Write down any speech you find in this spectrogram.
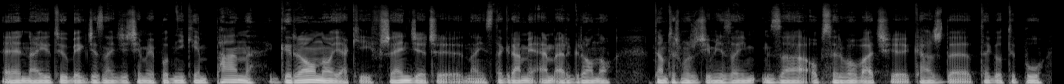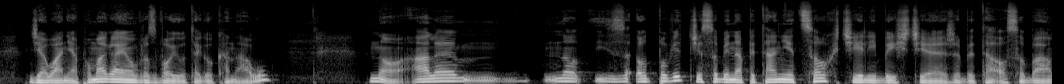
e, na YouTubie, gdzie znajdziecie mnie pod nickiem Pan Grono, jak i wszędzie, czy na Instagramie MR Grono. Tam też możecie mnie zaobserwować. E, każde tego typu działania pomagają w rozwoju tego kanału. No, ale mm, no, odpowiedzcie sobie na pytanie, co chcielibyście, żeby ta osoba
